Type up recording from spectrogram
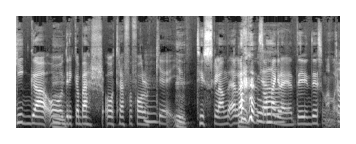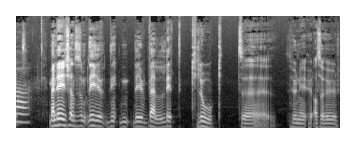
gigga och mm. dricka bärs och träffa folk mm. i mm. Tyskland eller mm. sådana ja. grejer. Det är ju det som har varit. Ja. Men det känns som, det är ju det är väldigt klokt uh, hur ni, alltså hur,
